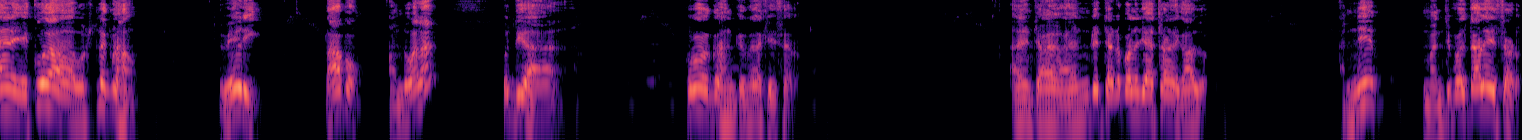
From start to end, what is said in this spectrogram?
ఆయన ఎక్కువ ఉష్ణగ్రహం వేడి తాపం అందువల్ల కొద్దిగా క్రూరగ్రహం కింద లెక్కేశారు ఆయన చ- ఆయన అంటే చెడ్డ పనులు చేస్తాడని కాదు. అన్నీ మంచి ఫలితాలే ఇస్తాడు.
